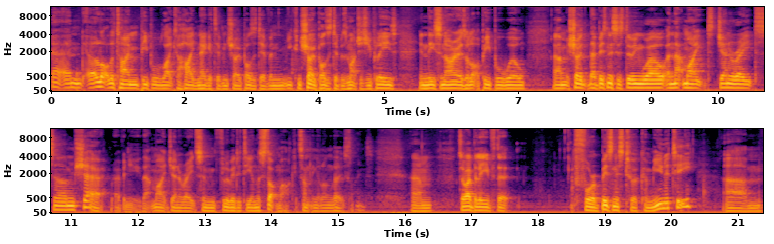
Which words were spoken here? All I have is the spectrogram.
and a lot of the time people like to hide negative and show positive and you can show positive as much as you please. In these scenarios a lot of people will um, show that their business is doing well and that might generate some share revenue. That might generate some fluidity on the stock market something along those lines. Um, so i believe that for a business to a community um,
